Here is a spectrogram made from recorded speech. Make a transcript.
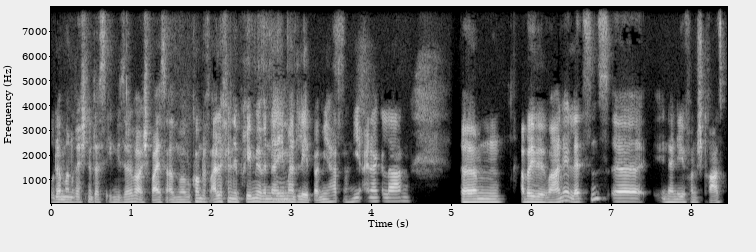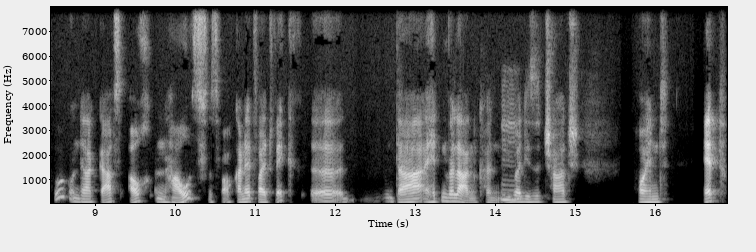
Oder man rechnet das irgendwie selber. Ich weiß, also man bekommt auf alle Fälle eine Prämie, wenn da mhm. jemand lädt. Bei mir hat noch nie einer geladen. Ähm, aber wir waren ja letztens äh, in der Nähe von Straßburg und da gab es auch ein Haus, das war auch gar nicht weit weg. Äh, da hätten wir laden können mhm. über diese Charge Point App.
